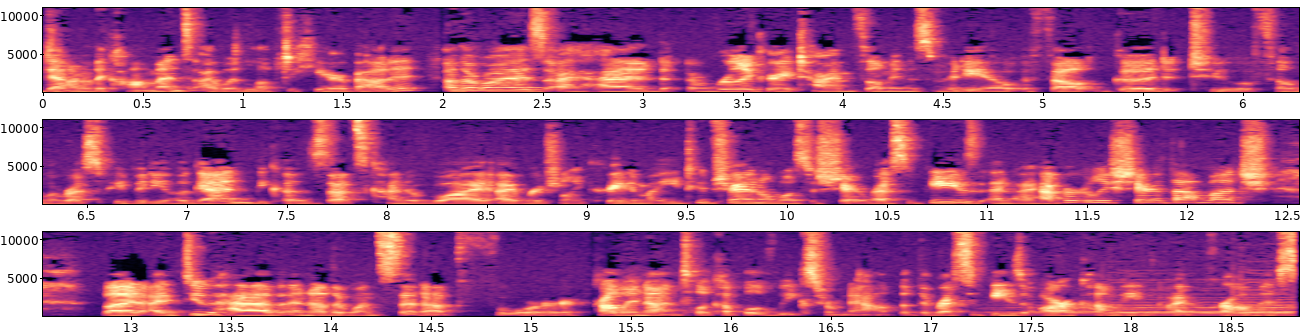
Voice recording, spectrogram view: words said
down in the comments. I would love to hear about it. Otherwise, I had a really great time filming this video. It felt good to film a recipe video again because that's kind of why I originally created my YouTube channel was to share recipes and I haven't really shared that much but I do have another one set up for probably not until a couple of weeks from now, but the recipes are coming, I promise.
